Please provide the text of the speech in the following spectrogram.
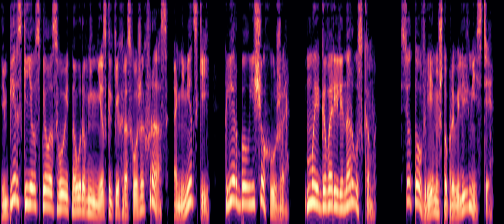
Имперский я успел освоить на уровне нескольких расхожих фраз, а немецкий Клер был еще хуже. Мы говорили на русском. Все то время, что провели вместе.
